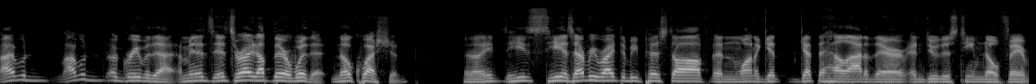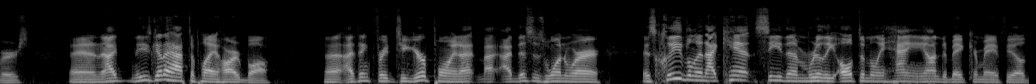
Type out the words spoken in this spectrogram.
I would I would agree with that. I mean, it's it's right up there with it, no question. You know, he, he's he has every right to be pissed off and want to get get the hell out of there and do this team no favors. And I he's going to have to play hardball. Uh, I think for to your point, I, I, this is one where as Cleveland, I can't see them really ultimately hanging on to Baker Mayfield.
